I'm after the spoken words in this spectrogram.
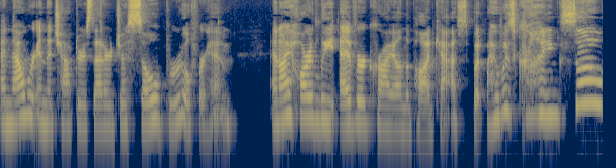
And now we're in the chapters that are just so brutal for him. And I hardly ever cry on the podcast, but I was crying so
